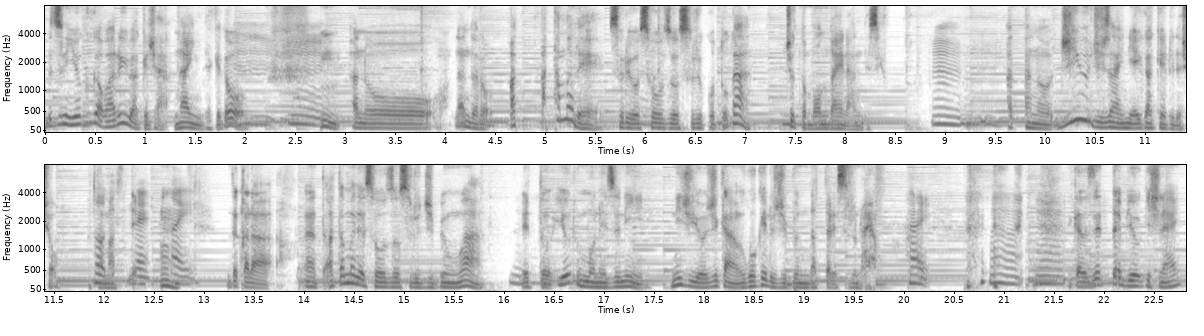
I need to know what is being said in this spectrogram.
別に欲が悪いわけじゃないんだけど、ううん。んあのーなんだろう。あ頭でそれを想像することがちょっと問題なんですよ。うんああの自由自在に描けるでしょ？頭って。うんはい。だから頭で想像する自分は、えっと、夜も寝ずに24時間動ける自分だったりするのよ。はい。うんうんだから絶対病気しない？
